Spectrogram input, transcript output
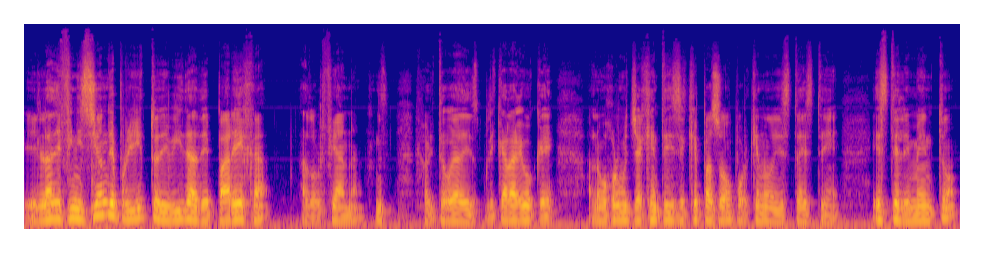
Eh, la definición de proyecto de vida de pareja, adolfiana, ahorita voy a explicar algo que a lo mejor mucha gente dice, ¿qué pasó? ¿Por qué no está este, este elemento?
